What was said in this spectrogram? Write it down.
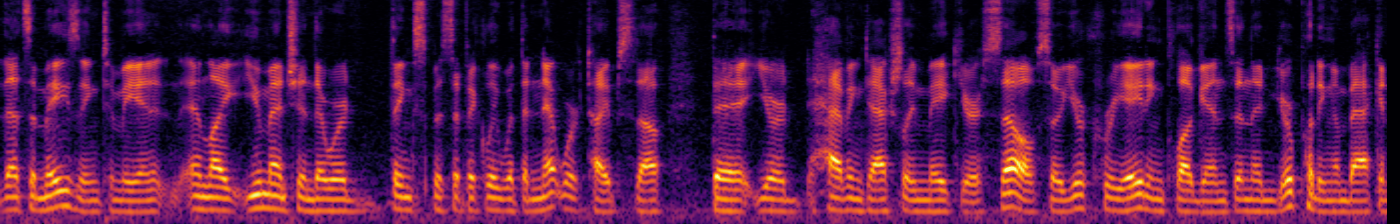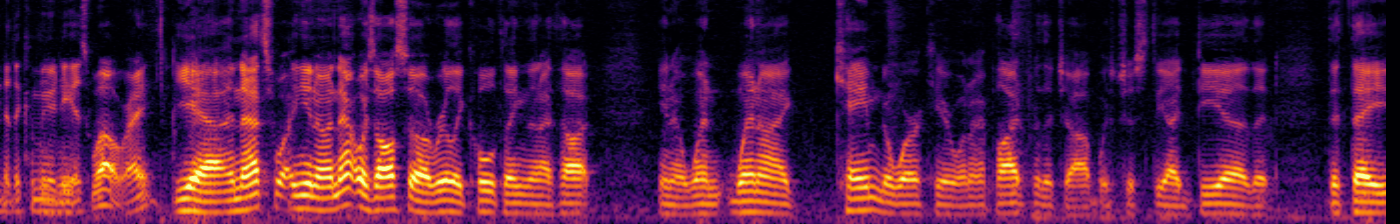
that's amazing to me. And and like you mentioned, there were things specifically with the network type stuff that you're having to actually make yourself. So you're creating plugins and then you're putting them back into the community as well, right? Yeah, and that's what you know, and that was also a really cool thing that I thought, you know, when when I came to work here, when I applied for the job, was just the idea that that they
